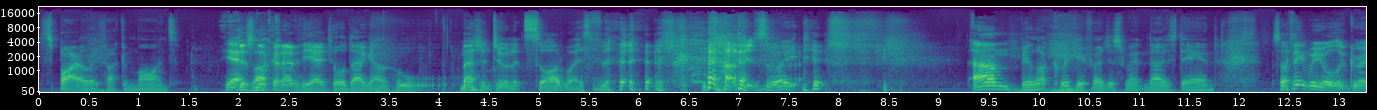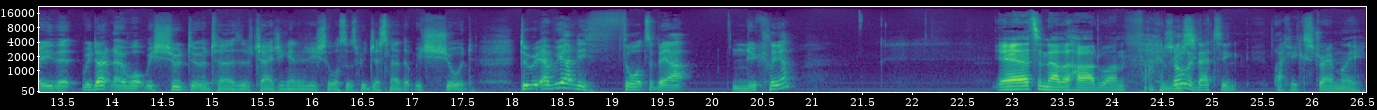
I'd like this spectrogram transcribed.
spirally fucking mines. Yeah, Just like- looking over the edge all day going, ooh. Imagine doing it sideways. fucking sweet. Um, Be a lot quicker if I just went nose down. so I think we all agree that we don't know what we should do in terms of changing energy sources. We just know that we should. Do we? Have we had any thoughts about nuclear? Yeah, that's another hard one. Fucking Surely risk- that's in, like extremely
